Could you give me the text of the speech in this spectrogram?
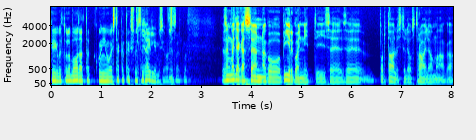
kõigepealt tuleb oodata, et kuni uuesti hakatakse üldse tellimusi vastu võtma ühesõnaga, ma ei tea, kas see on nagu piirkonniti, see, see portaal vist oli Austraalia oma, aga,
